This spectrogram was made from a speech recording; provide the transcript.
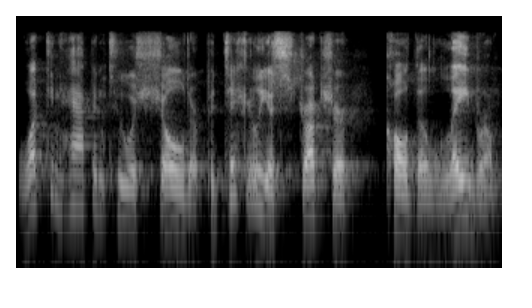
what can happen to a shoulder, particularly a structure called the labrum,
